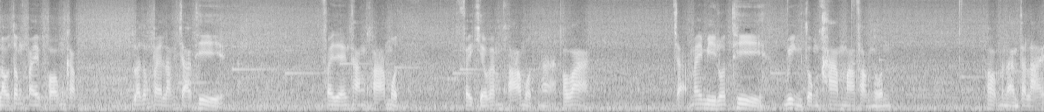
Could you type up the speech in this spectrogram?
เราต้องไปพร้อมกับ เราต้องไปหลังจากที่ ไฟแดงทางขวาหมด ไฟเขียวทางขวาหมดนะเพราะว่าจะไม่มีรถที่วิ่งตรงข้ามมาฝั่งน้น เพราะมันอันตราย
